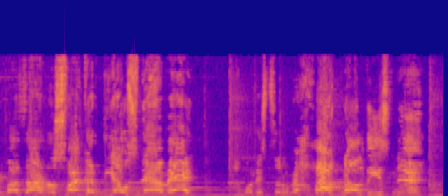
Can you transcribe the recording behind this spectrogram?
बाज़ार रुसवा कर दिया उसने हमें। हमारे सरों में खाक डाल दी इसने।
